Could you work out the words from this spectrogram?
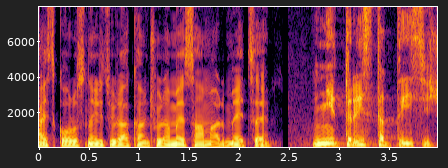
այս կորուստներից յուրաքանչյուրը մեզ համար մեծ է։ Не 300 тисяч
